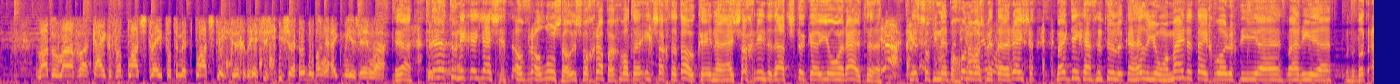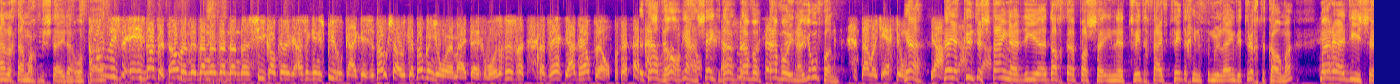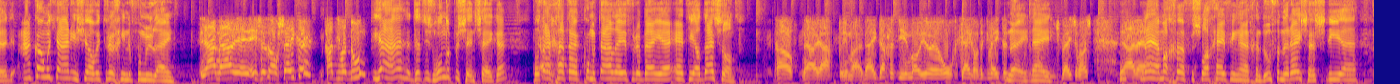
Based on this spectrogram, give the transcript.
laten we maar gaan kijken van plaats 2 tot en met plaats 20. De rest is niet zo heel belangrijk meer, zeg maar. Ja, dus, toen ik, uh, jij zegt over Alonso, dat is wel grappig, want uh, ik zag dat ook. En uh, hij zag er inderdaad stukken jonger uit. ja. Net alsof hij net begonnen was met racen. Maar ik denk hij heeft natuurlijk een hele jonge meiden tegenwoordig die, waar hij wat aandacht aan mag besteden. Of, oh, is, is dat het? Oh, dan, dan, dan, dan, dan zie ik ook, als ik in de spiegel kijk, is het ook zo. Ik heb ook een jongere meid tegenwoordig, dus dat werkt, ja, het helpt wel. Het helpt wel, ja zeker. Daar, daar, daar, word je nou jong van. Daar word je echt jong ja. van. Ja, nou ja, ja Kunter ja. Steiner die uh, dacht uh, pas uh, in 2025 in de Formule 1 weer terug te komen. Maar die is, aankomend jaar is hij alweer terug in de Formule 1. Ja, nou, is het al zeker? Gaat hij wat doen? Ja, dat is 100% zeker. Want hij gaat commentaar leveren bij RTL Duitsland. Oh, nou ja, prima. Nee, ik dacht dat hij een mooie rol gekregen, want ik weet dat nee, hij nee. iets bezig was. Ja, nee, nee hij mag uh, verslaggeving uh, gaan doen van de races. Die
